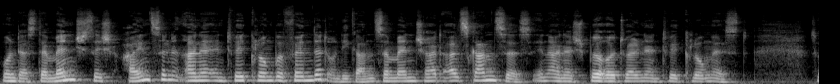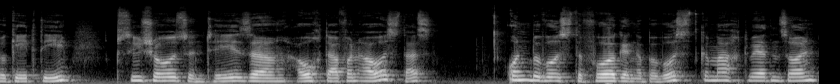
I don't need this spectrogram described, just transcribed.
und dass der Mensch sich einzeln in einer Entwicklung befindet und die ganze Menschheit als Ganzes in einer spirituellen Entwicklung ist. So geht die Psychosynthese auch davon aus, dass unbewusste Vorgänge bewusst gemacht werden sollen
